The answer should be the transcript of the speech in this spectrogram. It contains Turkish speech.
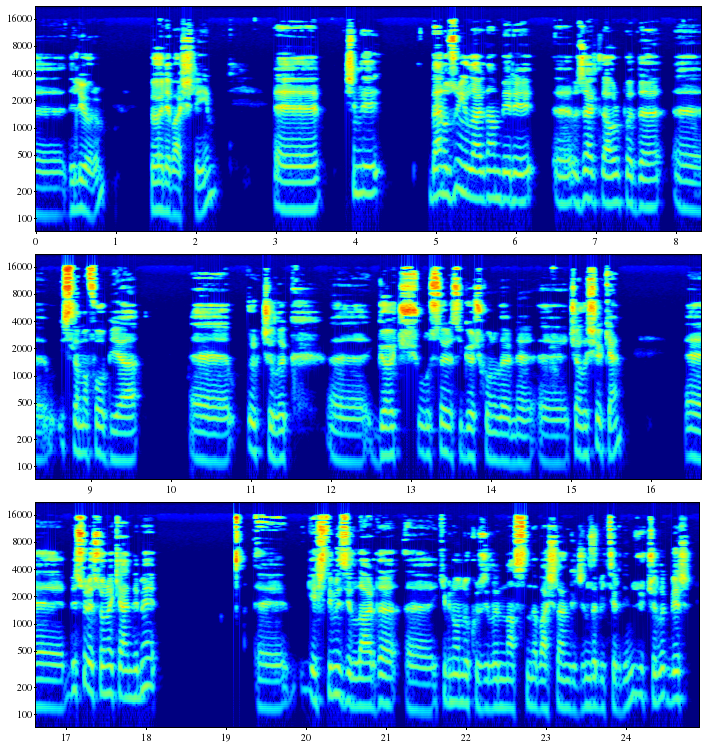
diliyorum. Böyle başlayayım. E, şimdi ben uzun yıllardan beri e, özellikle Avrupa'da e, İslamofobya, e, ırkçılık, e, göç, uluslararası göç konularını e, çalışırken e, bir süre sonra kendimi e, geçtiğimiz yıllarda e, 2019 yılının aslında başlangıcında bitirdiğimiz 3 yıllık bir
